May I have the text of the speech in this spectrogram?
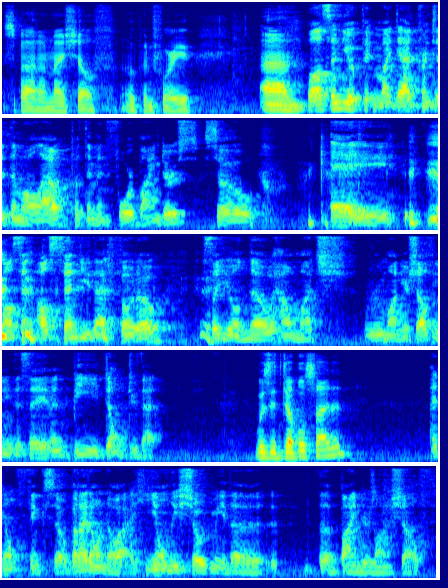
spot on my shelf open for you. Um, well, I'll send you a. My dad printed them all out, put them in four binders. So, a, I'll send I'll send you that photo so you'll know how much room on your shelf you need to save, and B, don't do that. Was it double sided? I don't think so, but I don't know. He only showed me the the binders on a shelf.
